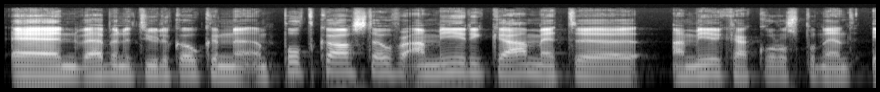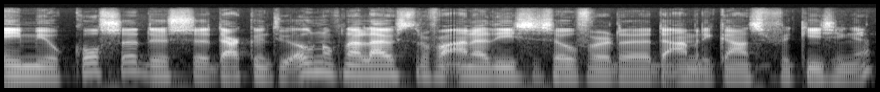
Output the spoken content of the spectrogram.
En we hebben natuurlijk ook een, een podcast over Amerika met de Amerika-correspondent Emiel Kossen. Dus daar kunt u ook nog naar luisteren voor analyses over de, de Amerikaanse verkiezingen.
